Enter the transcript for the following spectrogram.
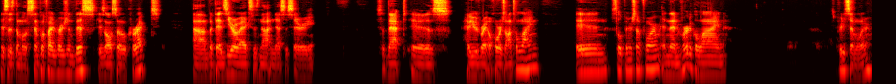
This is the most simplified version. This is also correct, um, but that 0x is not necessary. So that is how you would write a horizontal line in slope-intercept form. And then vertical line is pretty similar.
